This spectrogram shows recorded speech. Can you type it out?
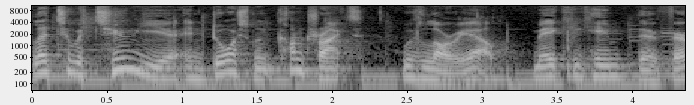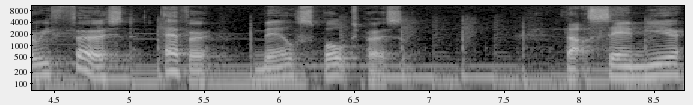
led to a two-year endorsement contract with L'Oreal, making him their very first ever male spokesperson. That same year,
